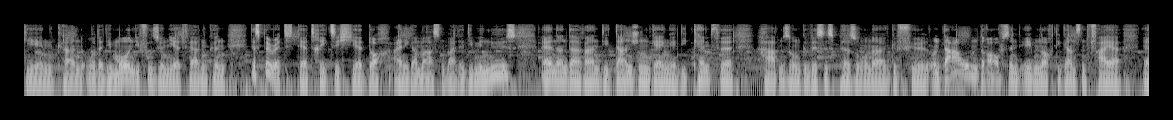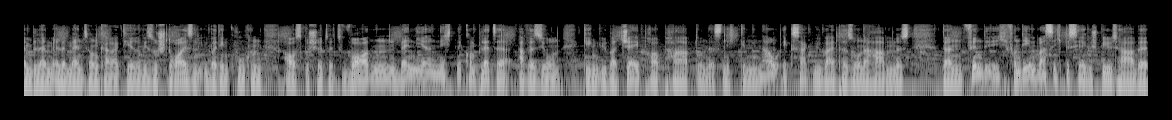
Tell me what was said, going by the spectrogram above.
gehen kann oder Dämonen, die fusioniert werden können, der Spirit, der trägt sich hier doch einigermaßen weiter. Die Menüs erinnern daran, die Dungeon-Gänge, die Kämpfe haben so ein gewisses Persona-Gefühl und da oben drauf sind eben noch die ganzen Fire Emblem-Elemente und Charaktere wie so Streusel über den Kuchen ausgeschüttet worden. Wenn ihr nicht eine komplette Aversion gegenüber J-Pop habt und es nicht genau exakt wie bei Persona haben müsst, dann finde ich, von dem, was ich bisher gespielt habe,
